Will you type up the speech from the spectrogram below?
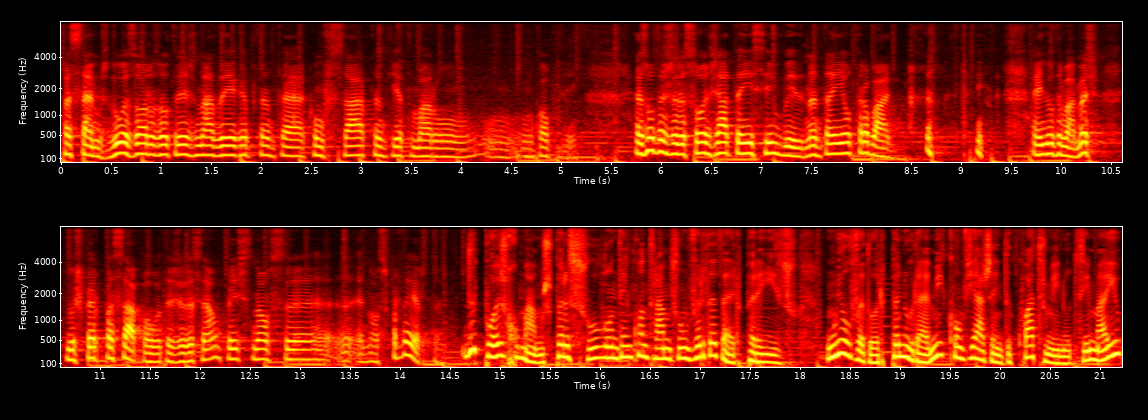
passamos duas horas ou três na adega, portanto, a conversar portanto, e a tomar um, um, um copo de vinho. As outras gerações já têm isso embebido, não têm o trabalho. ainda o trabalho. Mas eu espero passar para outra geração para isto não se, eh, não se perder. Depois rumamos para sul, onde encontramos um verdadeiro paraíso. Um elevador panorâmico com viagem de 4 minutos e meio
